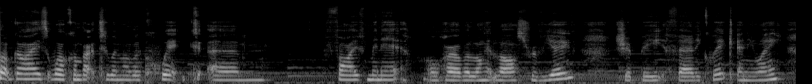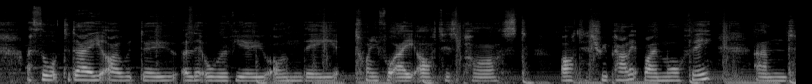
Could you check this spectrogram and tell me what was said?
up guys? Welcome back to another quick um, five minute or however long it lasts review. Should be fairly quick anyway. I thought today I would do a little review on the 24A Artist Pass Artistry Palette by Morphe and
